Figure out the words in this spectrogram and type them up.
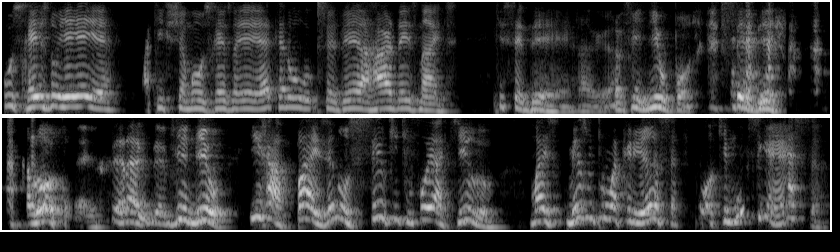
Os Reis do Iê, Aqui que chamou Os Reis do Iê, que era o CD A Hard Day's Night. Que CD? Era vinil, pô. CD. Tá louco, velho? Era vinil. E, rapaz, eu não sei o que, que foi aquilo, mas mesmo para uma criança, pô, que música é essa?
